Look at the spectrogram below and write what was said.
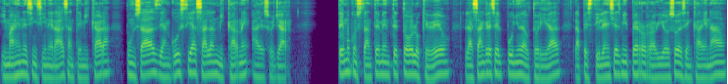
imágenes incineradas ante mi cara, punzadas de angustia salan mi carne a desollar. Temo constantemente todo lo que veo, la sangre es el puño de autoridad, la pestilencia es mi perro rabioso desencadenado,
